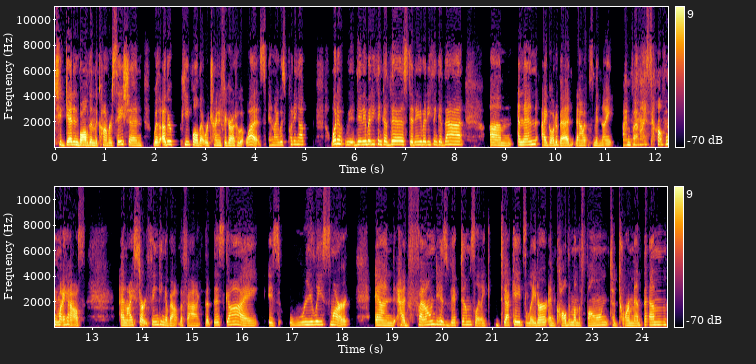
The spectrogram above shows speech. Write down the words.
to get involved in the conversation with other people that were trying to figure out who it was. And i was putting up what did anybody think of this? Did anybody think of that? Um, and then i go to bed. Now it's midnight. I'm by myself in my house. And i start thinking about the fact that this guy is really smart and had found his victims like decades later and called them on the phone to torment them.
